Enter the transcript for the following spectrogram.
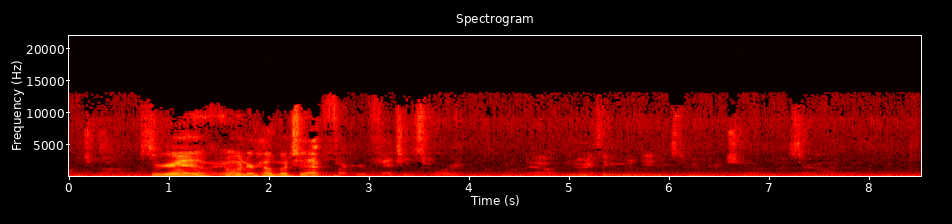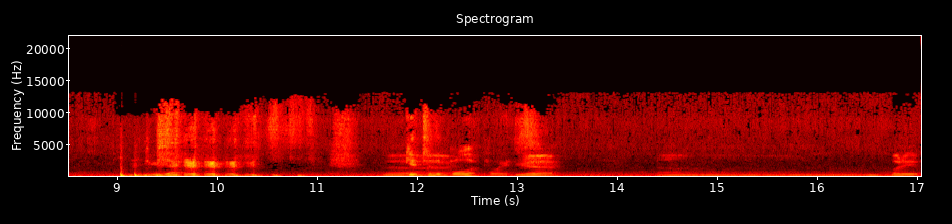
lunchbox. Really? I wonder how much that fucker fetches for. No doubt. You know what I think I'm gonna do next time I'm gonna show up? Start Do that. Get to the Uh, bullet points. Yeah. Um, but it,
